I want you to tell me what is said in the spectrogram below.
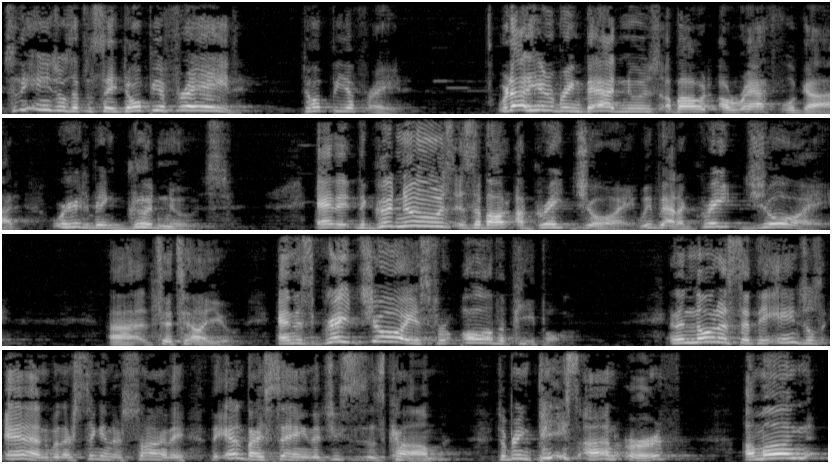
So the angels have to say, don't be afraid. Don't be afraid. We're not here to bring bad news about a wrathful God. We're here to bring good news. And it, the good news is about a great joy. We've got a great joy uh, to tell you. And this great joy is for all the people. And then notice that the angels end, when they're singing their song, they, they end by saying that Jesus has come to bring peace on earth among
